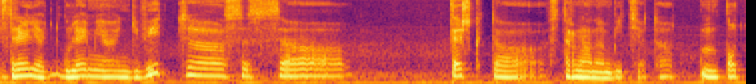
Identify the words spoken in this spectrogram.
зрелия, големия индивид а, с а, тежката страна на амбицията, под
